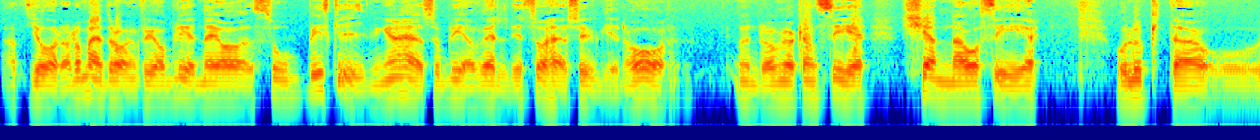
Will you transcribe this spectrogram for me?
Att göra de här dragen. För jag blev, när jag såg beskrivningen här så blev jag väldigt så här sugen. Och undrar om jag kan se, känna och se och lukta och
